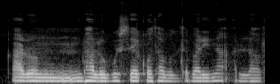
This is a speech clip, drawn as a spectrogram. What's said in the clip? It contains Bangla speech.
কারণ ভালো গুছিয়ে কথা বলতে পারি না। আল্লাহ।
